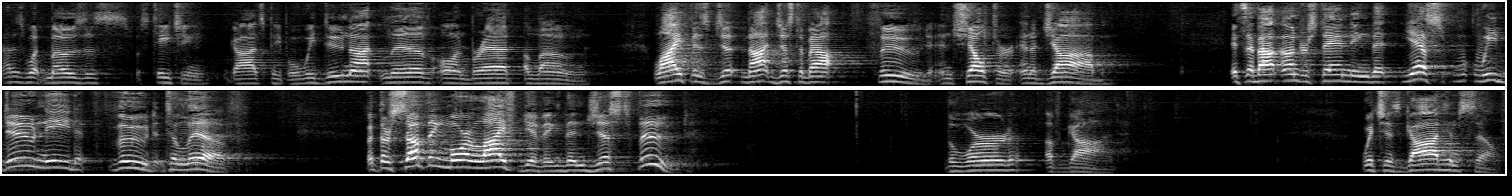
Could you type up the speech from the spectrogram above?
That is what Moses was teaching God's people. We do not live on bread alone. Life is ju- not just about food and shelter and a job. It's about understanding that, yes, we do need food to live, but there's something more life giving than just food the Word of God which is God Himself.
